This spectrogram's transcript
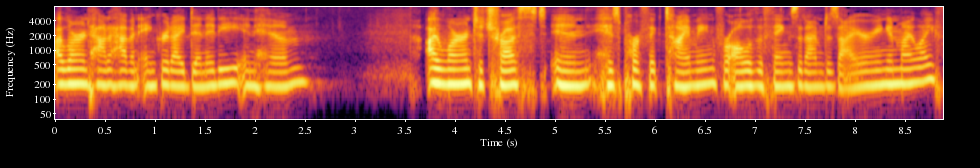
I learned how to have an anchored identity in Him. I learned to trust in His perfect timing for all of the things that I'm desiring in my life.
